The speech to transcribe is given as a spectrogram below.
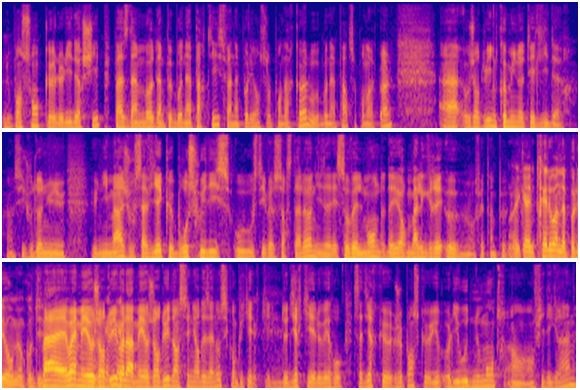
Nous pensons que le leadership passe d'un mode un peu bonapartiste, enfin Napoléon sur le pont d'Arcole ou Bonaparte sur le pont d'Arcole, à aujourd'hui une communauté de leaders. Hein, si je vous donne une, une image, vous saviez que Bruce Willis ou Sylvester Stallone, ils allaient sauver le monde, d'ailleurs malgré eux, en fait un peu. On est quand même très loin de Napoléon, mais on continue. Bah ouais, mais aujourd'hui, voilà, mais aujourd'hui, dans Le Seigneur des Anneaux, c'est compliqué de, de dire qui est le héros. C'est-à-dire que je pense que Hollywood nous montre en, en filigrane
